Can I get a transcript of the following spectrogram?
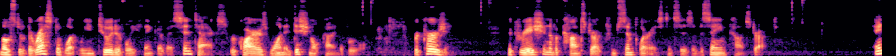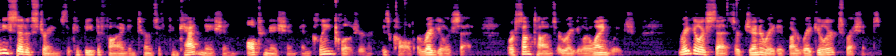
most of the rest of what we intuitively think of as syntax requires one additional kind of rule, recursion the creation of a construct from simpler instances of the same construct. Any set of strings that can be defined in terms of concatenation, alternation, and Kleene closure is called a regular set, or sometimes a regular language. Regular sets are generated by regular expressions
